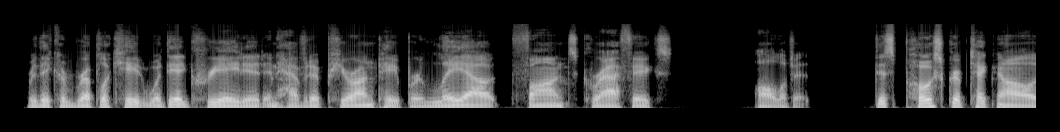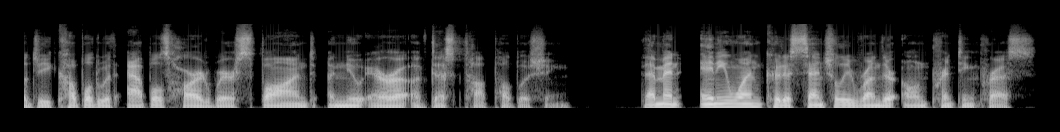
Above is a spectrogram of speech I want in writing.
where they could replicate what they had created and have it appear on paper layout, fonts, graphics, all of it. This PostScript technology, coupled with Apple's hardware, spawned a new era of desktop publishing. That meant anyone could essentially run their own printing press,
